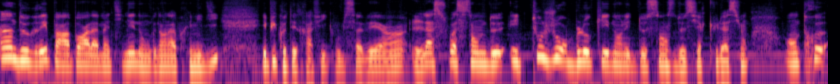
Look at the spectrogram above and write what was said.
1 degré par rapport à la matinée, donc dans l'après-midi. Et puis côté trafic, vous le savez, hein, la 62 est toujours bloquée dans les deux sens de circulation entre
